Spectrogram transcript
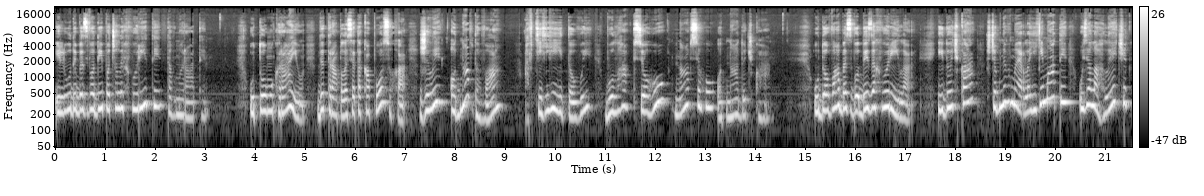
і люди без води почали хворіти та вмирати. У тому краю, де трапилася така посуха, жили одна вдова, а в тієї вдови була всього-навсього одна дочка. Удова без води захворіла, і дочка, щоб не вмерла її мати, узяла глечик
